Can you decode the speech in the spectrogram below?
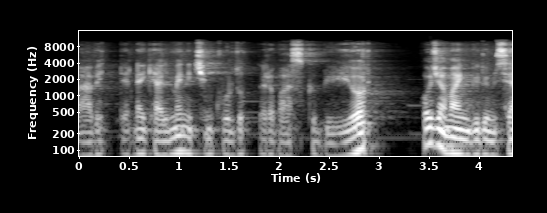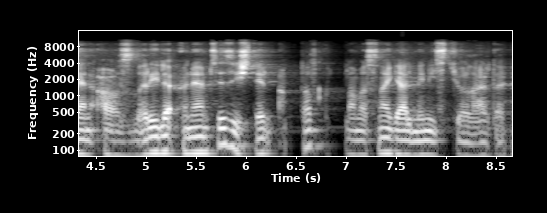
davetlerine gelmen için kurdukları baskı büyüyor, kocaman gülümseyen ağızlarıyla önemsiz işlerin aptal kutlamasına gelmeni istiyorlardı.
